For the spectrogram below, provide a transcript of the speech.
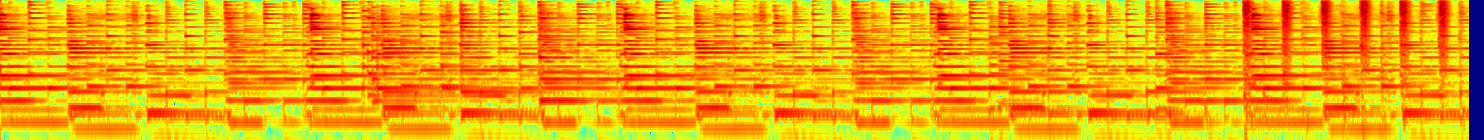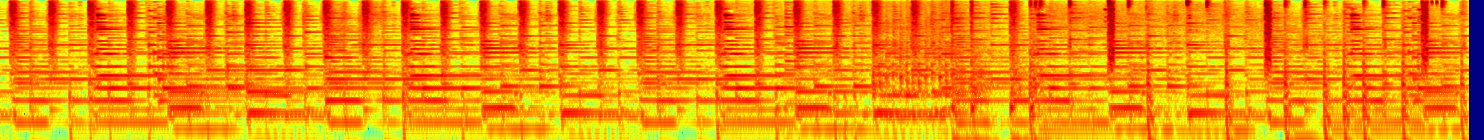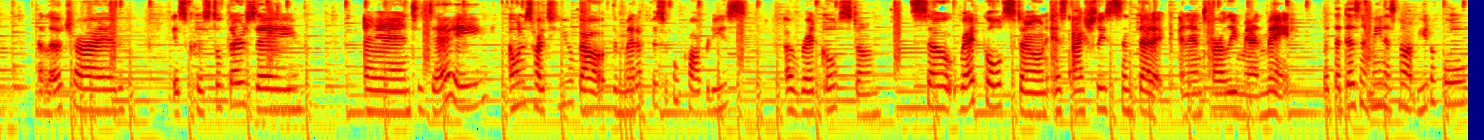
Música Hello Tribe, it's Crystal Thursday, and today I want to talk to you about the metaphysical properties of red goldstone. So red goldstone is actually synthetic and entirely man-made, but that doesn't mean it's not beautiful.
